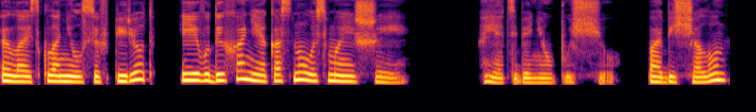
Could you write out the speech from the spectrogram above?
Элай склонился вперед, и его дыхание коснулось моей шеи. «Я тебя не упущу», — пообещал он,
